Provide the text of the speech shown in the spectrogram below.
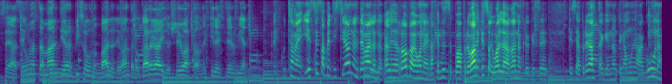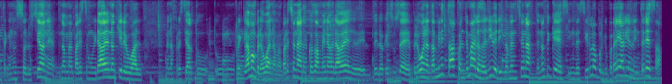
O sea, si alguno está mal, tira al piso, uno va, lo levanta, lo carga y lo lleva hasta donde quiere esté bien. Escúchame, y es esa petición, el tema de los locales de ropa, bueno, que la gente se pueda probar, que eso igual la verdad no creo que se, que se apruebe hasta que no tengamos una vacuna, hasta que no se solucione. No me parece muy grave, no quiero igual menospreciar tu reclamo, pero bueno, me parece una de las cosas menos graves de, lo que sucede. Pero bueno, también estabas con el tema de los deliveries, lo mencionaste, no te quedes sin decirlo porque por ahí a alguien le interesa.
